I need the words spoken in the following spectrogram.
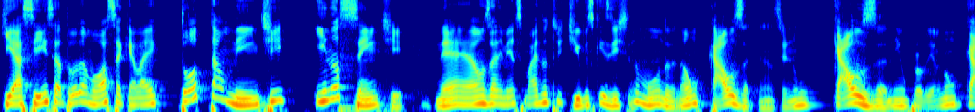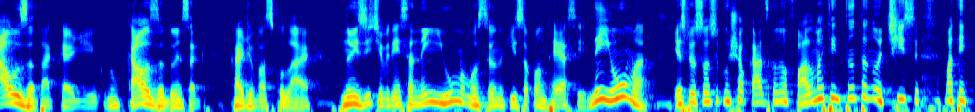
que a ciência toda mostra que ela é totalmente inocente né, é um dos alimentos mais nutritivos que existem no mundo. Não causa câncer, não causa nenhum problema, não causa ataque cardíaco, não causa doença cardiovascular. Não existe evidência nenhuma mostrando que isso acontece. Nenhuma! E as pessoas ficam chocadas quando eu falo, mas tem tanta notícia, mas tem.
